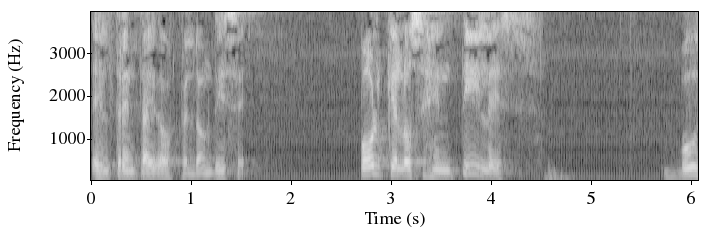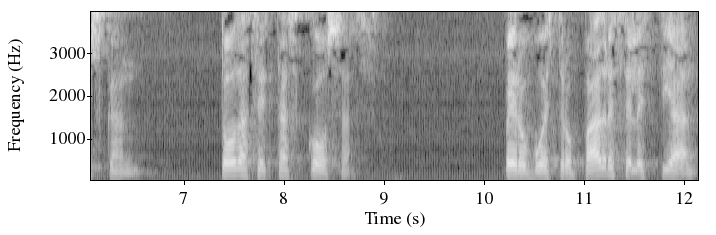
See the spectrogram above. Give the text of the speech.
El 32, perdón, dice, porque los gentiles buscan todas estas cosas pero vuestro Padre Celestial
